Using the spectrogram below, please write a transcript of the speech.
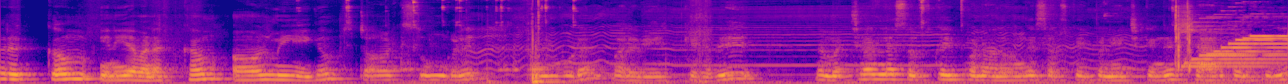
அனைவருக்கும் இனிய வணக்கம். ஆன்மீகம் ஸ்டார்ட்ஸ் உங்களை அன்புடன் வரவேற்கிறது. நம்ம சேனலை சப்ஸ்கிரைப் பண்ணாதவங்க சப்ஸ்கிரைப் பண்ணி வச்சுக்கோங்க. ஷேர் பண்ணிக்கோங்க.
